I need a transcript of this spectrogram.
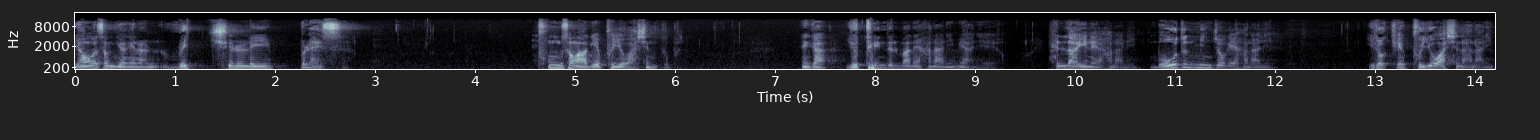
영어 성경에는 richly bless. 풍성하게 부여하신 그분. 그러니까 유태인들만의 하나님이 아니에요. 헬라인의 하나님, 모든 민족의 하나님. 이렇게 부여하신 하나님.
